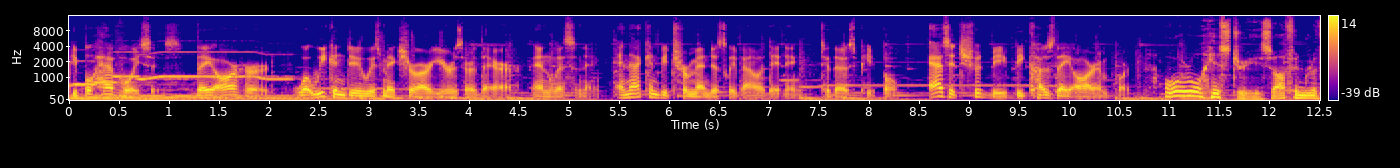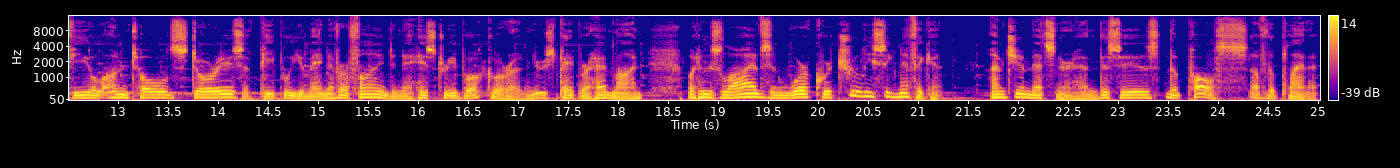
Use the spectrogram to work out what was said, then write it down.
People have voices, they are heard. What we can do is make sure our ears are there and listening. And that can be tremendously validating to those people, as it should be because they are important. Oral histories often reveal untold stories of people you may never find in a history book or a newspaper headline, but whose lives and work were truly significant. I'm Jim Metzner, and this is The Pulse of the Planet.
